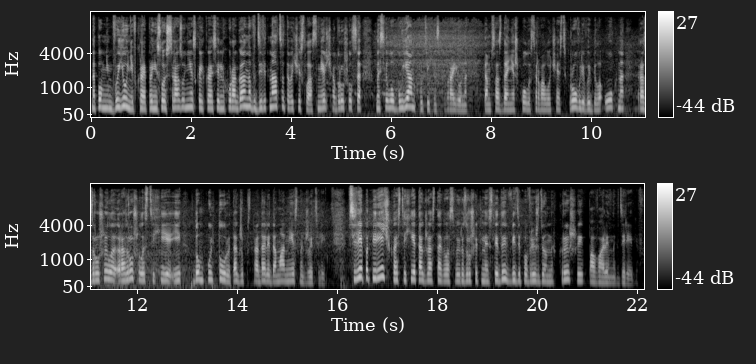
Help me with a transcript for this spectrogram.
Напомним, в июне в край пронеслось сразу несколько сильных ураганов. 19 числа смерть смерч обрушился на село Буян Крутихинского района. Там создание школы сорвало часть кровли, выбило окна, разрушило, разрушила стихия и дом культуры. Также пострадали дома местных жителей. В селе Поперечка стихия также оставила свои разрушительные следы в виде поврежденных крыш и поваленных деревьев.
